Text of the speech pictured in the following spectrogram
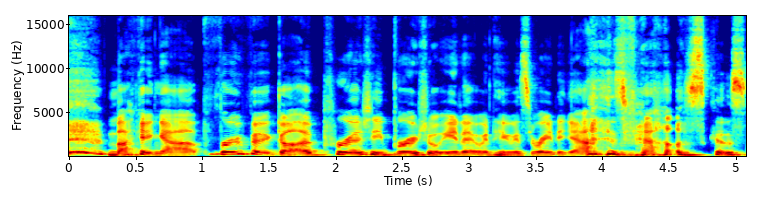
mucking up. Rupert got a pretty brutal edit when he was reading out his vows because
